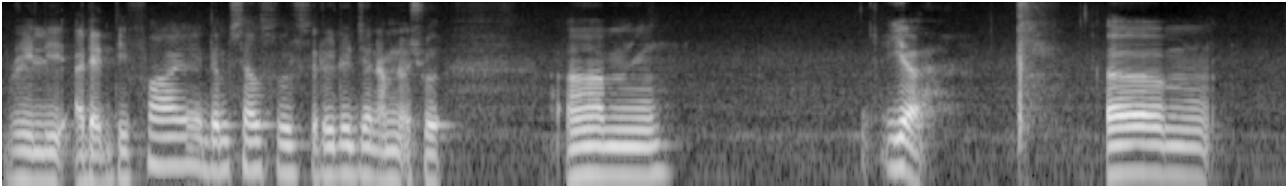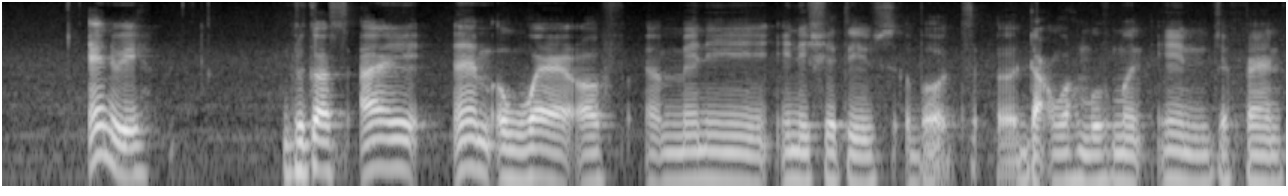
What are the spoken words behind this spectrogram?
really identify themselves with religion i'm not sure. Um, yeah. Um, anyway because I am aware of uh, many initiatives about uh, Da'wah movement in Japan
